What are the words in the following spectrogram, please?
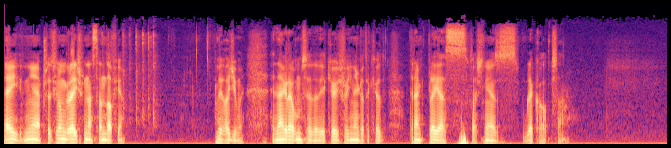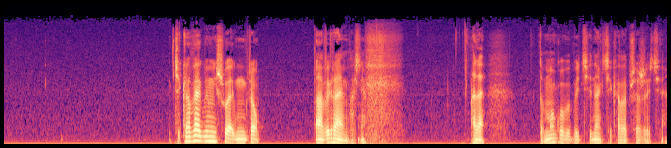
Ej, nie, przed chwilą graliśmy na standoffie. Wychodzimy. Nagrałbym sobie jakiegoś fajnego takiego drunk playa z, właśnie z Black Opsa. Ciekawe jakby mi szło, jakbym grał... A, wygrałem właśnie. Ale to mogłoby być jednak ciekawe przeżycie.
